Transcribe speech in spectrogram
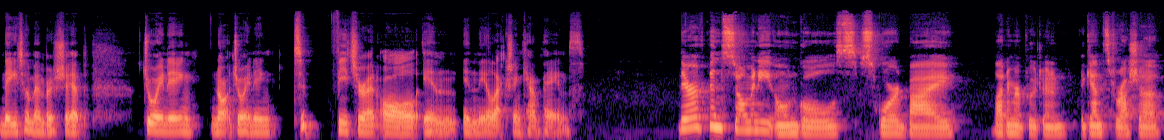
NATO membership joining, not joining to feature at all in in the election campaigns. There have been so many own goals scored by Vladimir Putin against Russia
